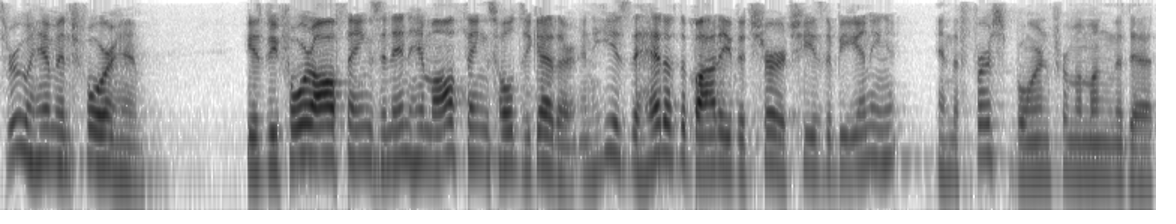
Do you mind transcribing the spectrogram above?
through him and for him. He is before all things, and in him all things hold together. And he is the head of the body, the church. He is the beginning and the firstborn from among the dead,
